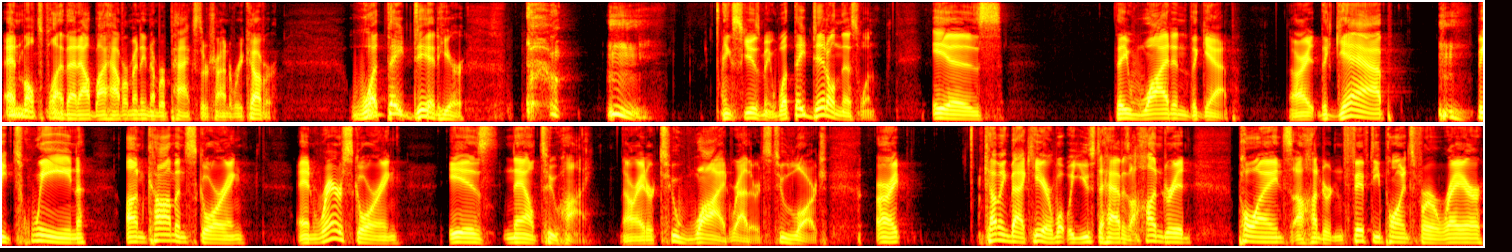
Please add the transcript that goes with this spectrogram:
and multiply that out by however many number of packs they're trying to recover. What they did here, excuse me, what they did on this one is they widened the gap. All right. The gap between uncommon scoring and rare scoring is now too high. All right. Or too wide, rather. It's too large. All right. Coming back here, what we used to have is 100 points, 150 points for a rare.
